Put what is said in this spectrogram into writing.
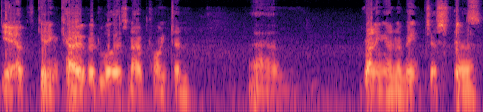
yeah. of getting COVID. Well, there's no point in um, running an event just for, It's-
